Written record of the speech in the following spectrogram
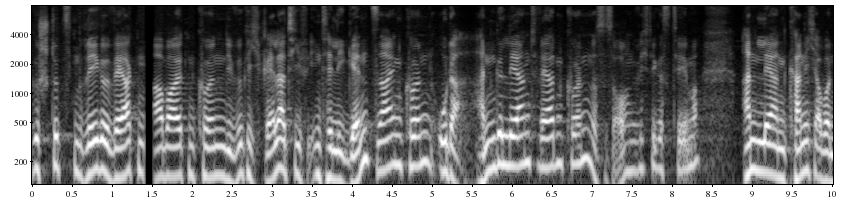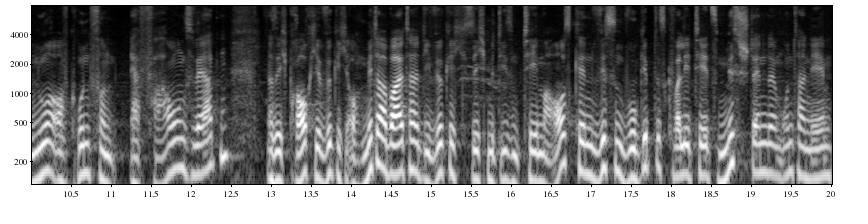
gestützten Regelwerken arbeiten können, die wirklich relativ intelligent sein können oder angelernt werden können. Das ist auch ein wichtiges Thema. Anlernen kann ich aber nur aufgrund von Erfahrungswerten. Also ich brauche hier wirklich auch Mitarbeiter, die wirklich sich mit diesem Thema auskennen, wissen, wo gibt es Qualitätsmissstände im Unternehmen.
